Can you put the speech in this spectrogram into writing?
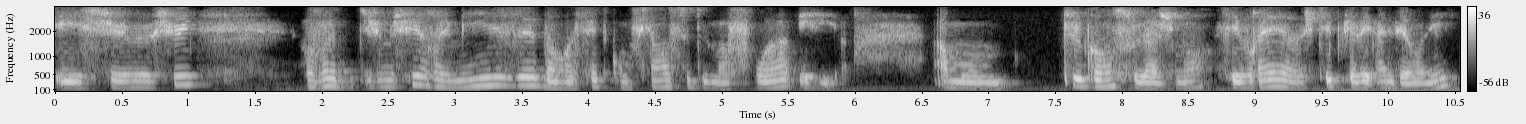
Et je me suis je me suis remise dans cette confiance de ma foi et à mon plus grand soulagement. C'est vrai, euh, je t'ai plus avec Anne-Véronique,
